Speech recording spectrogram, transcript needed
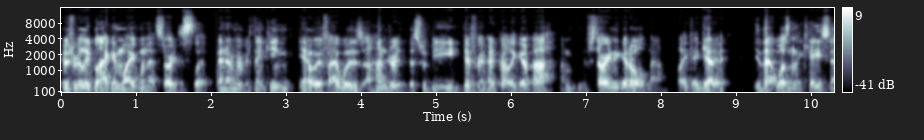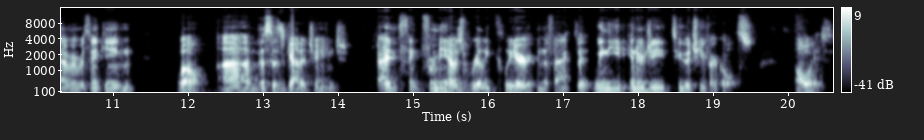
it was really black and white when that started to slip. And I remember thinking, you know, if I was 100, this would be different. I'd probably go, ah, I'm starting to get old now. Like, I get it. That wasn't the case. And I remember thinking, well, uh, this has got to change. I think for me, I was really clear in the fact that we need energy to achieve our goals. Always,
